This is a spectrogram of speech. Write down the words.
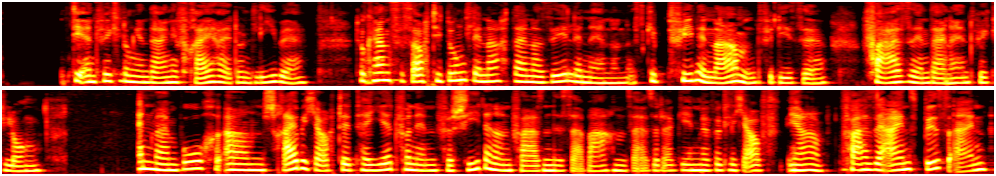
die Entwicklung in deine Freiheit und Liebe. Du kannst es auch die dunkle Nacht deiner Seele nennen. Es gibt viele Namen für diese Phase in deiner Entwicklung. In meinem Buch ähm, schreibe ich auch detailliert von den verschiedenen Phasen des Erwachens. Also da gehen wir wirklich auf ja, Phase eins bis ein.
